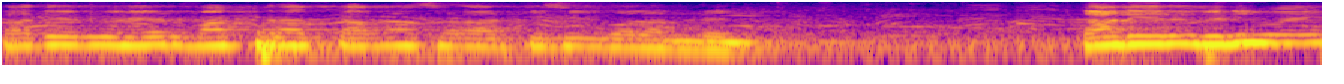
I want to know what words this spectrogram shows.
তাদের রুহের মাগফেরাত কামনা ছাড়া আর কিছুই বলার নেই। তাদের বিনিময়ে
